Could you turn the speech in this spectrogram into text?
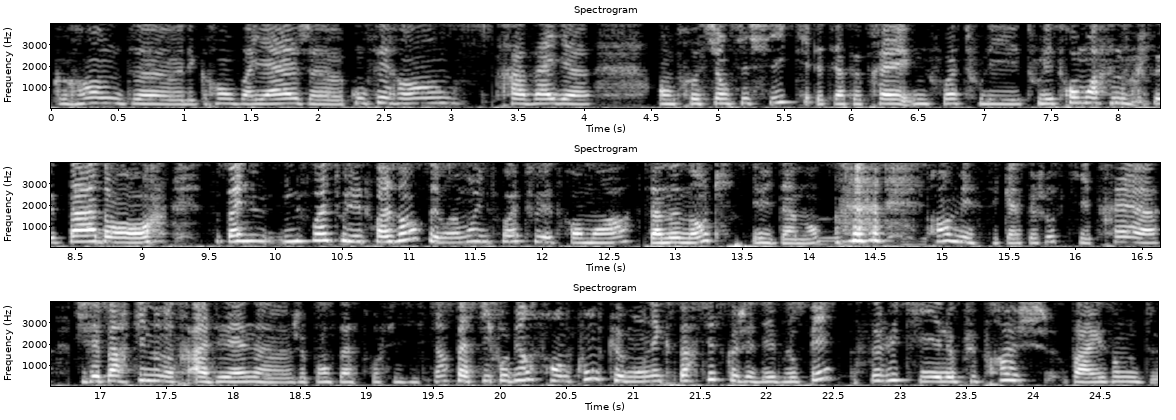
grandes, euh, les grands voyages, euh, conférences, travail euh, entre scientifiques. C'était à peu près une fois tous les tous les trois mois. Donc c'est pas dans c'est pas une, une, fois tous les trois ans, c'est vraiment une fois tous les trois mois. Ça me manque évidemment, prendre, mais c'est quelque chose qui est très qui fait partie de notre ADN, je pense, d'astrophysicien. Parce qu'il faut bien se rendre compte que mon expertise que j'ai développée, celui qui est le plus proche, par exemple, de,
